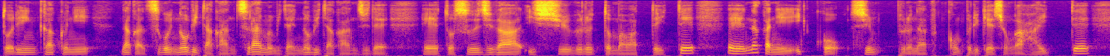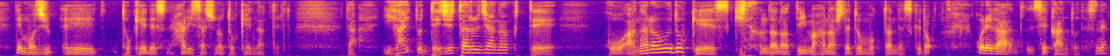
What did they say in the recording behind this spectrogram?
と輪郭になんかすごい伸びた感じスライムみたいに伸びた感じで、えー、と数字が一周ぐるっと回っていて、えー、中に1個シンプルなコンプリケーションが入ってで文字、えー、時計ですね針差しの時計になってるとだ意外とデジタルじゃなくてこうアナログ時計好きなんだなって今話してて思ったんですけどこれがセカンドですね。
